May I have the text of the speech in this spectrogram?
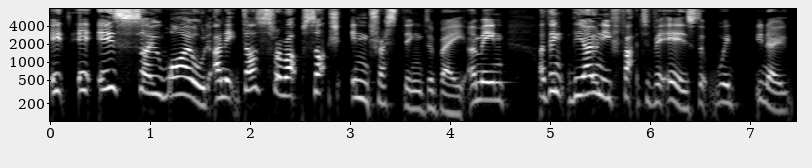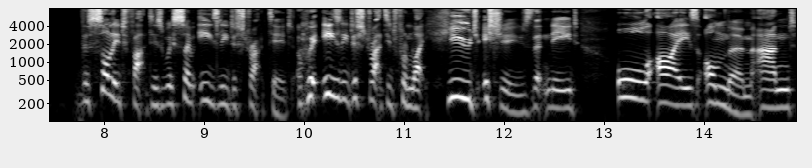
It it is so wild and it does throw up such interesting debate. I mean, I think the only fact of it is that we're, you know, the solid fact is we're so easily distracted. We're easily distracted from like huge issues that need all eyes on them and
